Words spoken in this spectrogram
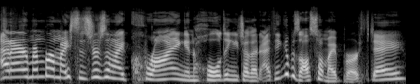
And I remember my sisters and I crying and holding each other. I think it was also my birthday.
